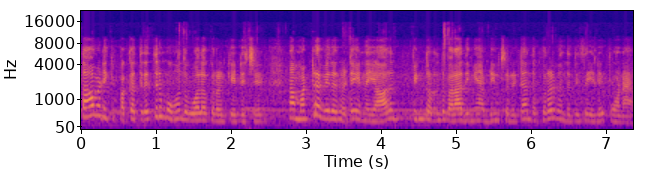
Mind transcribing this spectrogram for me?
தாவடிக்கு பக்கத்தில் திரும்பவும் அந்த ஓலக்குரல் கேட்டுச்சு. நான் மற்ற வீரர்கள்ட்ட என்னை யாரும் பின்தொடர்ந்து வராதீங்க அப்படின்னு சொல்லிட்டு அந்த குரல் வந்த திசையிலே போனேன்.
